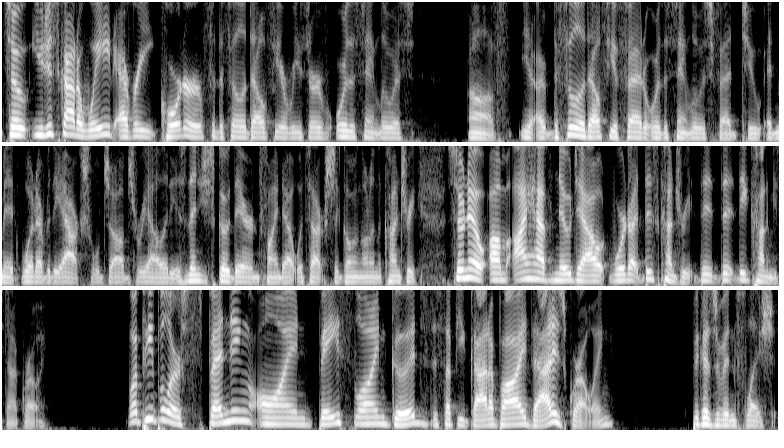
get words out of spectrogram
So you just got to wait every quarter for the Philadelphia Reserve or the St. Louis uh, the Philadelphia Fed or the St. Louis Fed to admit whatever the actual jobs reality is. And then you just go there and find out what's actually going on in the country. So no, um, I have no doubt we're not this country. The, the the economy's not growing. What people are spending on baseline goods, the stuff you gotta buy, that is growing because of inflation,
